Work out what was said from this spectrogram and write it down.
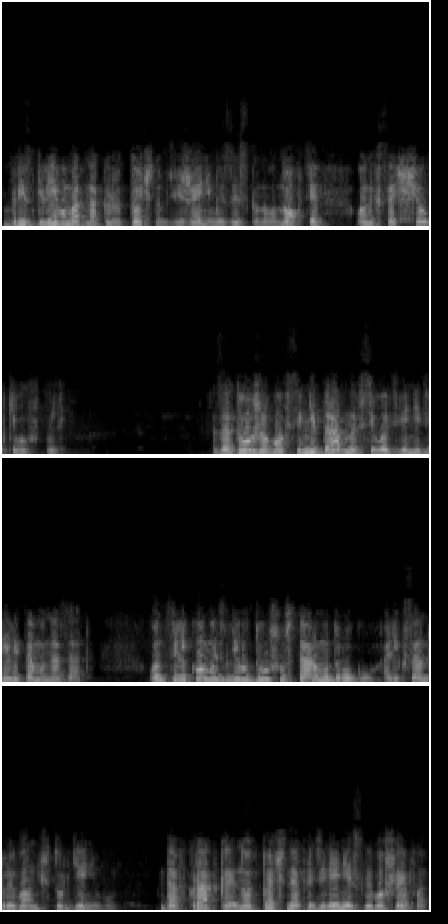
Брезгливым, однако же, точным движением изысканного ногтя он их сощелкивал в пыль. Зато уже вовсе недавно, всего две недели тому назад, он целиком излил душу старому другу, Александру Ивановичу Тургеневу, дав краткое, но точное определение своего шефа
